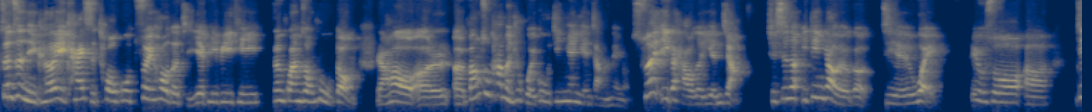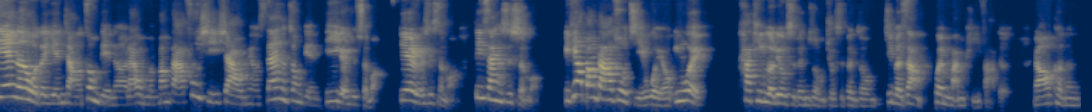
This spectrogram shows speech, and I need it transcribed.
甚至你可以开始透过最后的几页 PPT 跟观众互动，然后呃呃，帮助他们去回顾今天演讲的内容。所以一个好的演讲，其实呢，一定要有个结尾。例如说，呃，今天呢，我的演讲的重点呢，来，我们帮大家复习一下，我们有三个重点，第一个是什么？第二个是什么？第三个是什么？一定要帮大家做结尾哦，因为。他听了六十分钟、九十分钟，基本上会蛮疲乏的。然后可能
